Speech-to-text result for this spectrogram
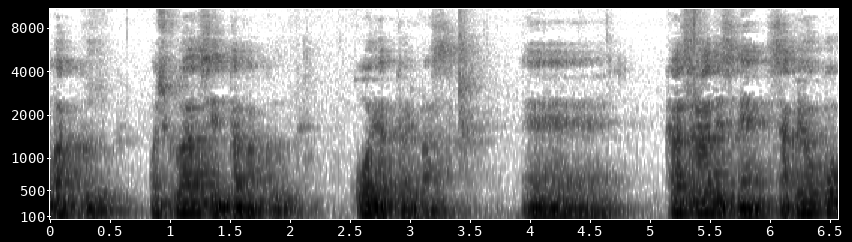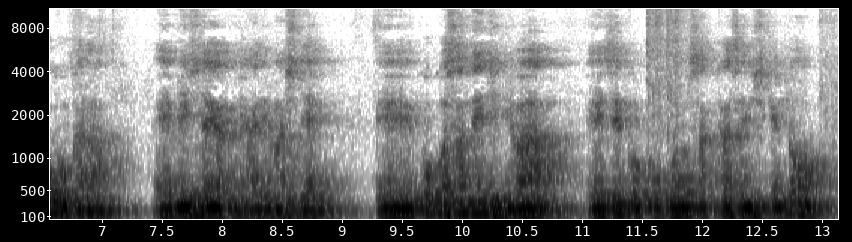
バックもしくはセンターバックをやっております、えー、川面はですね作陽高校から、えー、明治大学に入りまして、えー、高校3年時には、えー、全国高校サッカー選手権の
